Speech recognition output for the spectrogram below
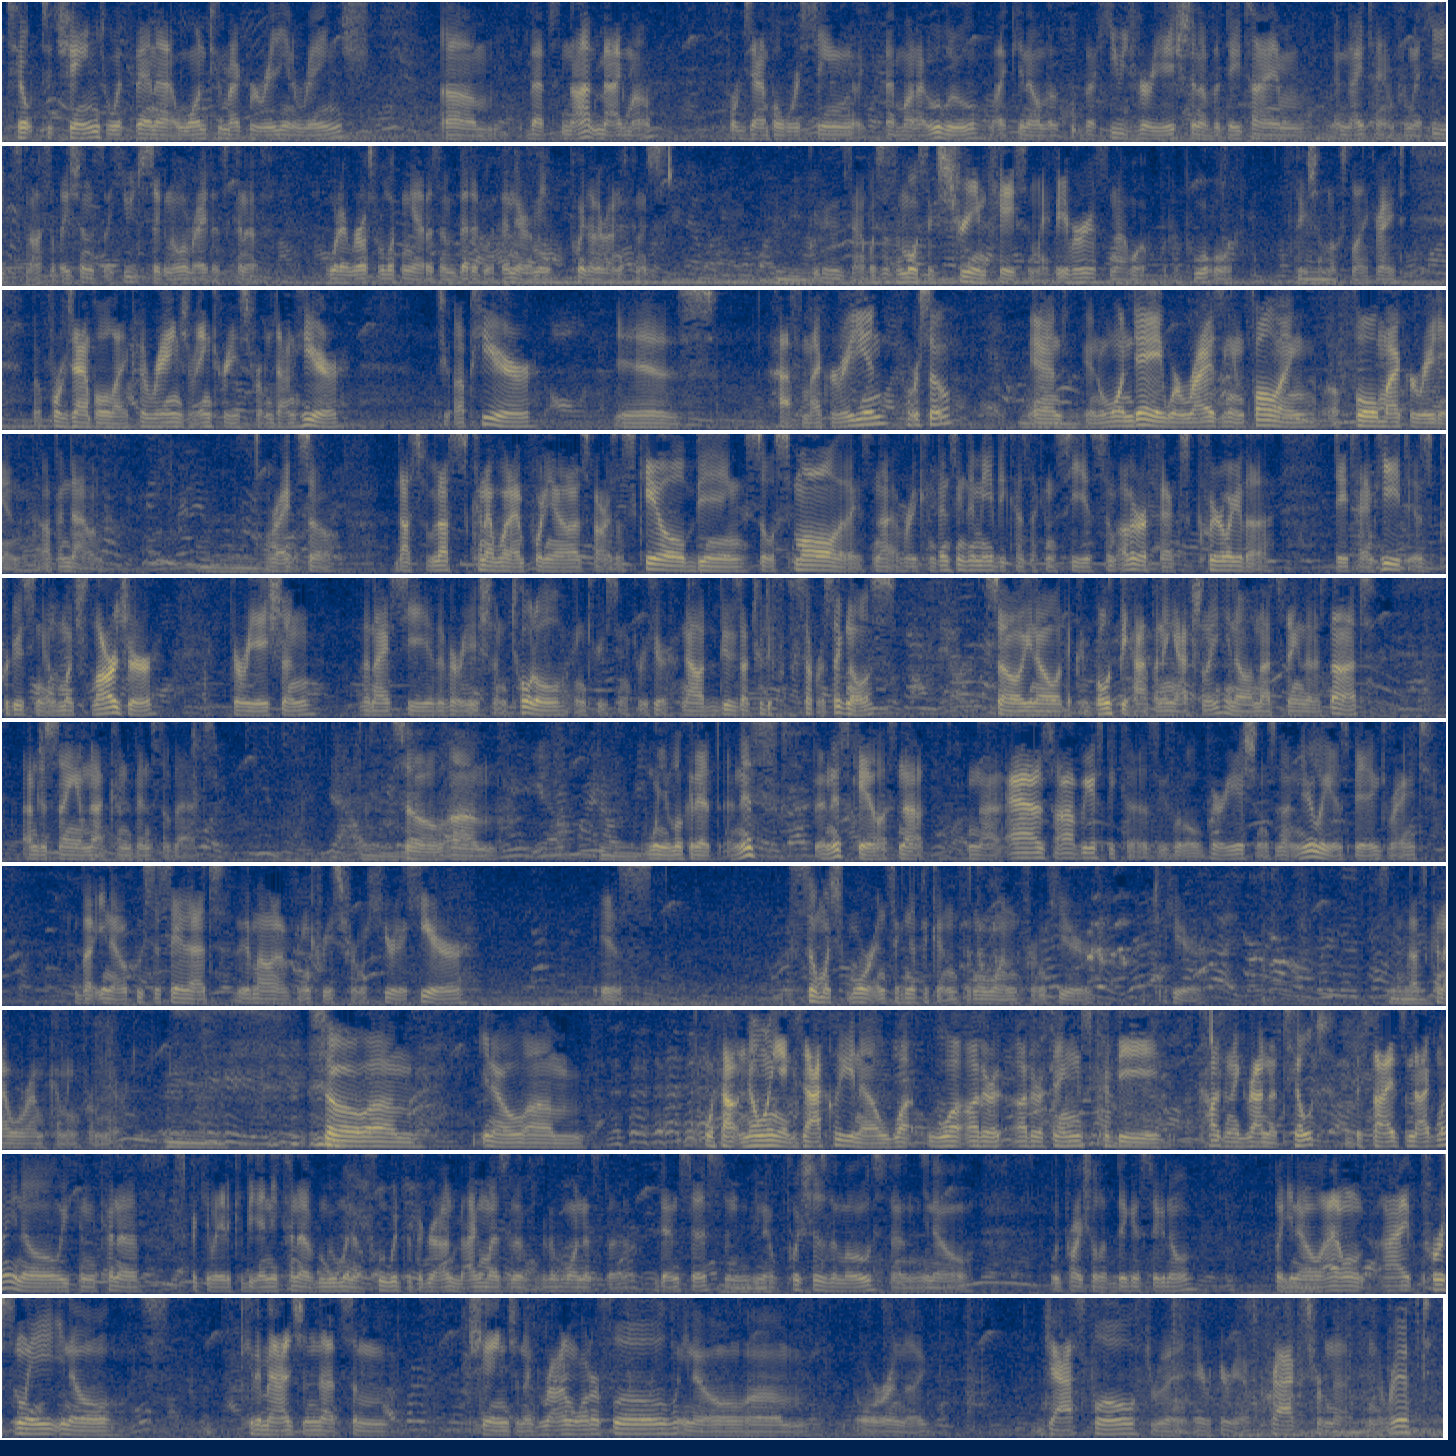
tilt to change within that one two microradian range. Um, that's not magma. For example, we're seeing at Mauna Ulu, like you know, the, the huge variation of the daytime and nighttime from the heat and oscillations, a huge signal, right? It's kind of whatever else we're looking at is embedded within there. I mean, point that around is kind of just good example. It's just the most extreme case in my favor. It's not what, what the pool station looks like, right? But for example, like the range of increase from down here to up here is half a microradian or so. And in one day, we're rising and falling a full microradian up and down, right? So that's, that's kind of what I'm pointing out as far as the scale being so small that it's not very convincing to me because I can see some other effects. Clearly the daytime heat is producing a much larger variation than I see the variation total increasing through here. Now, these are two different separate signals, so, you know, they could both be happening, actually. You know, I'm not saying that it's not. I'm just saying I'm not convinced of that. So, um, When you look at it in this in this scale, it's not not as obvious because these little variations are not nearly as big, right? But you know, who's to say that the amount of increase from here to here is so much more insignificant than the one from here to here. So that's kind of where I'm coming from there. So, um, you know, um, without knowing exactly, you know, what, what other other things could be causing the ground to tilt besides magma, you know, we can kind of speculate it could be any kind of movement of fluid to the ground. Magma is the, the one that's the densest and, you know, pushes the most and, you know, would probably show the biggest signal. But, you know, I don't, I personally, you know, could imagine that some change in the groundwater flow, you know, um, or in the gas flow through the area of cracks from the, from the rift.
